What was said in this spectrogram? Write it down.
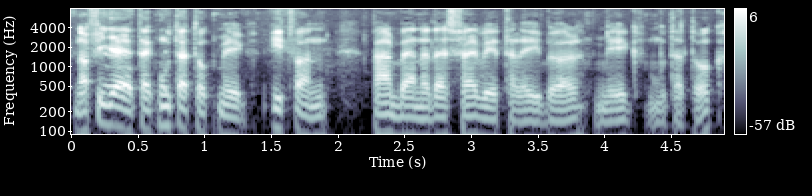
Na figyeljetek, mutatok még. Itt van Pál Bernadett felvételeiből, még mutatok.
